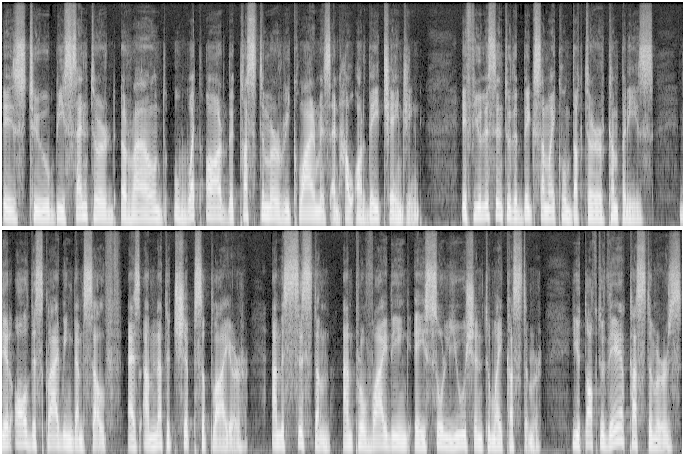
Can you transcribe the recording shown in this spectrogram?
is to be centered around what are the customer requirements and how are they changing. If you listen to the big semiconductor companies, they're all describing themselves as I'm not a chip supplier, I'm a system, I'm providing a solution to my customer you talk to their customers,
